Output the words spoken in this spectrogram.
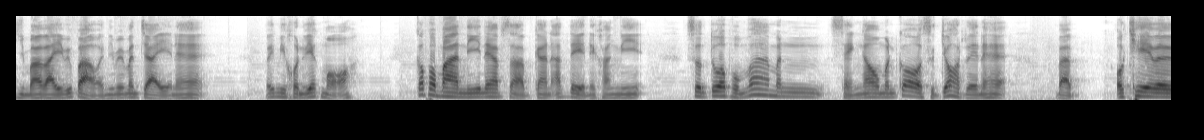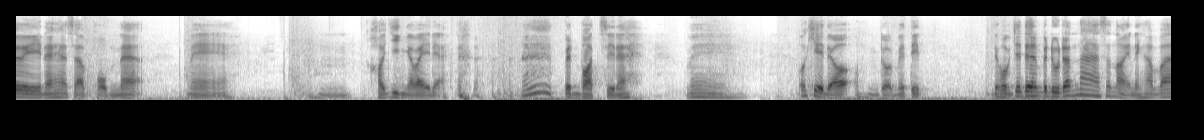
หิมาลัยหรือเปล่า อันนี้ไม่มั่นใจนะฮะ เฮ้ยมีคนเรียกหมอ ก็ประมาณนี้นะครับสำหรับการอัปเดตในครั้งนี้ ส่วนตัวผมว่ามันแสงเงามันก็สุดยอดเลยนะฮะ แบบโอเคเลยนะฮะสำหรับผมนะแม่เขายิงอะไรเนี่ย เป็นบอทสินะแม่โอเคเดี๋ยวโดดไม่ติด เดี๋ยวผมจะเดินไปดูด้านหน้าซะหน่อยนะครับ ว่า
